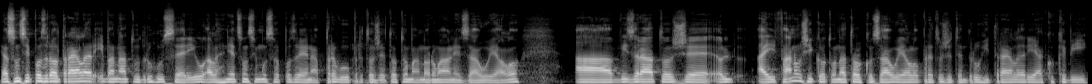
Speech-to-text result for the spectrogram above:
Ja som si pozrel trailer iba na tú druhú sériu, ale hneď som si musel pozrieť na prvú, pretože toto ma normálne zaujalo a vyzerá to, že aj fanúšikov to natoľko zaujalo, pretože ten druhý trailer je ako keby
